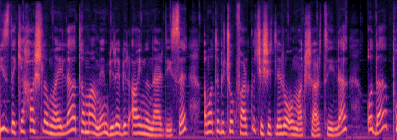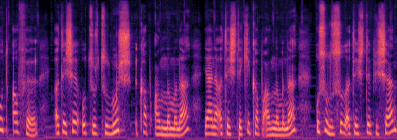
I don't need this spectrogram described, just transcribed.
bizdeki haşlamayla tamamen birebir aynı neredeyse. Ama tabii çok farklı çeşitleri olmak şartıyla. O da pot feu, ateşe oturtulmuş kap anlamına yani ateşteki kap anlamına usul usul ateşte pişen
